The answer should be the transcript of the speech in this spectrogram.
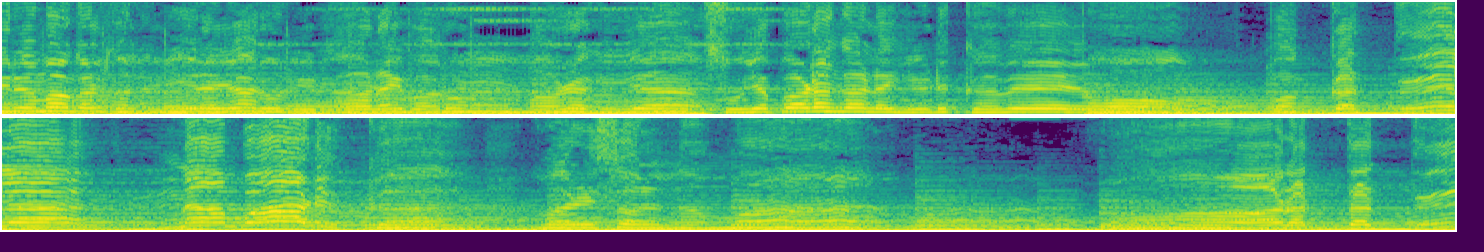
இரு மகள்களை இறை அருளிட அனைவரும் அழகிய சுய படங்களை எடுக்கவே பக்கத்துல நாம் பாடுக்க வழி சொல்லம்மா. ரத்தத்தில்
